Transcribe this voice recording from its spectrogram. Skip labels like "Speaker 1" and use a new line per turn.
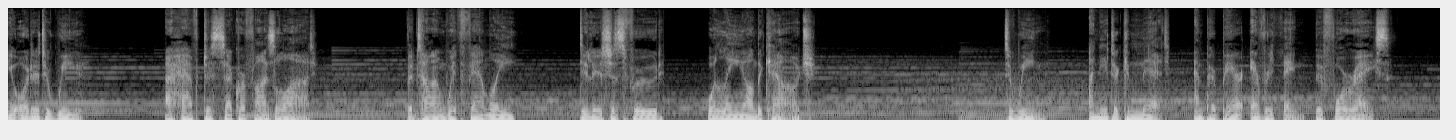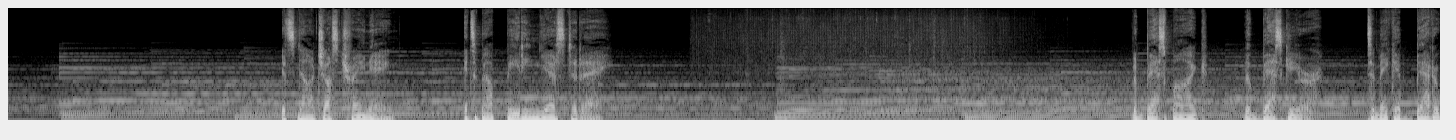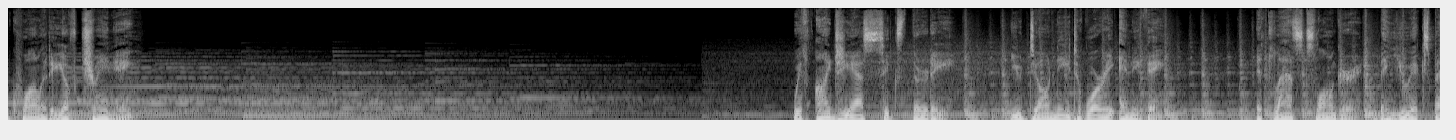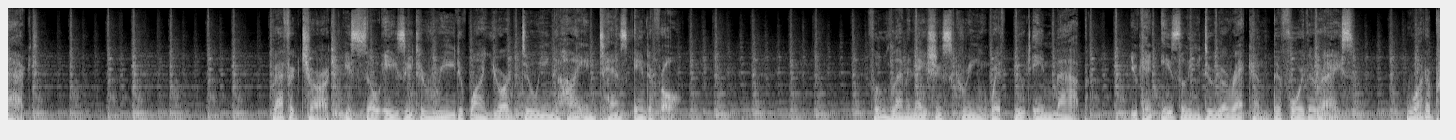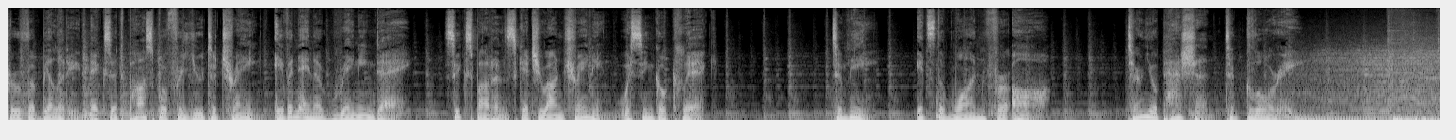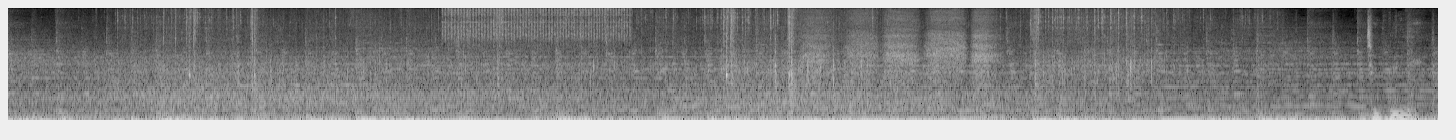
In order to win, I have to sacrifice a lot. The time with family, delicious food, or laying on the couch. To win, I need to commit and prepare everything before race. It's not just training, it's about beating yesterday. The best bike, the best gear to make a better quality of training. With IGS 630, you don't need to worry anything. It lasts longer than you expect. Graphic chart is so easy to read while you're doing high intense interval. Full lamination screen with built-in map, you can easily do your recon before the race. Waterproof ability makes it possible for you to train even in a raining day. Six buttons get you on training with single click. To me, it's the one for all. Turn your passion to glory. To win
